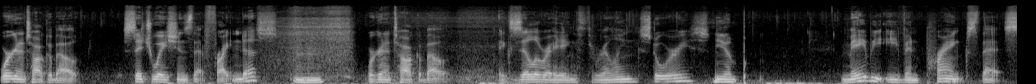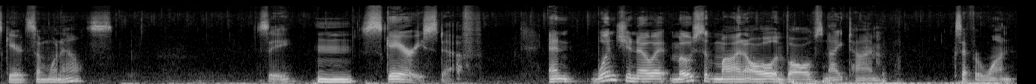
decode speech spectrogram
We're going to talk about situations that frightened us. Mm-hmm. We're going to talk about exhilarating, thrilling stories. Yep. Maybe even pranks that scared someone else. See? Mm. scary stuff. And once you know it, most of mine all involves nighttime, except for one,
